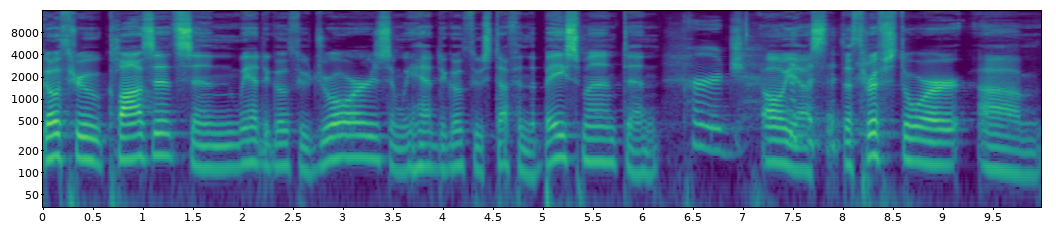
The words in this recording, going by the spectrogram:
Go through closets and we had to go through drawers and we had to go through stuff in the basement and Purge. oh yes, the thrift store um,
